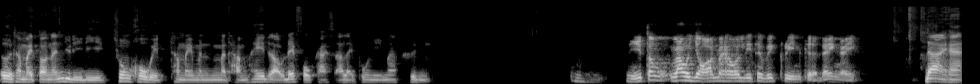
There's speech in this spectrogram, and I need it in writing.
เออทำไมตอนนั้นอยู่ดีๆ ช่วงโควิดทำไมมันมาทำให้เราได้โฟกัสอะไรพวกนี้มากขึ้นอืมอย่างนี้ต้องเล่าย้อนไหมครับว่า Little Big Green เกิดได้ไง ได้ฮะ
